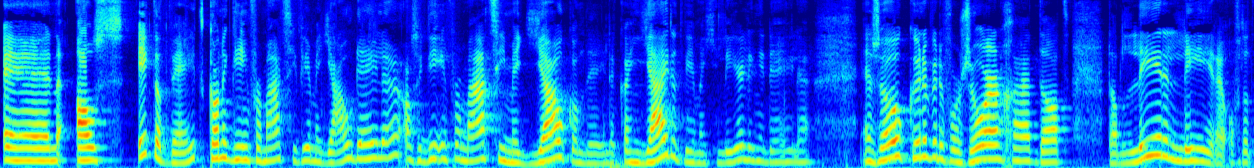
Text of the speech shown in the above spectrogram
En als ik dat weet, kan ik die informatie weer met jou delen. Als ik die informatie met jou kan delen, kan jij dat weer met je leerlingen delen. En zo kunnen we ervoor zorgen dat dat leren leren of dat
